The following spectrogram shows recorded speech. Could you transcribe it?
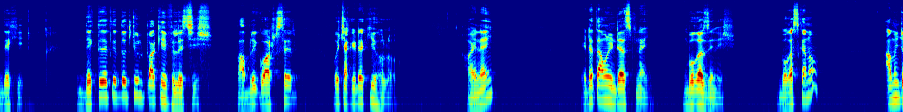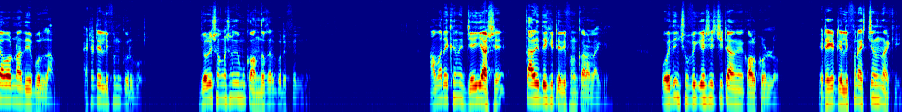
দেখি। দেখতে দেখতে তো চুল পাকিয়ে ফেলেছিস। পাবলিক ওয়ার্কসের ওই চাকরিটা কি হলো? হয় নাই? এটাতে আমার ইন্টারেস্ট নাই। বোগাস জিনিস। বোগাস কেন? আমি জবাব না দিয়ে বললাম, একটা টেলিফোন করব। জলির সঙ্গে সঙ্গে মুখ অন্ধকার করে ফেলল। আমার এখানে যেই আসে, তারই দেখি টেলিফোন করা লাগে। ওই দিন শফিক এসে চিটাঙে কল করল। এটা কি টেলিফোন এক্সচেঞ্জ নাকি?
